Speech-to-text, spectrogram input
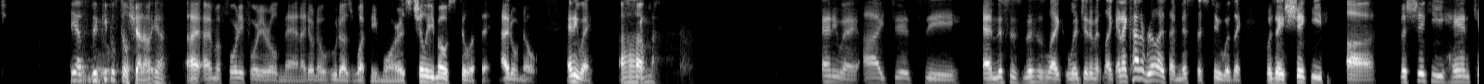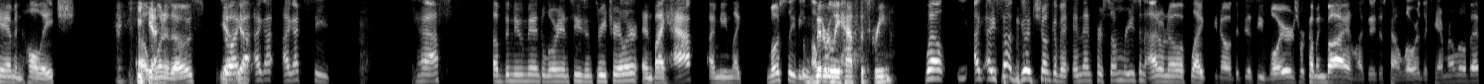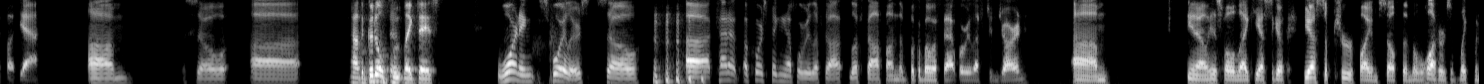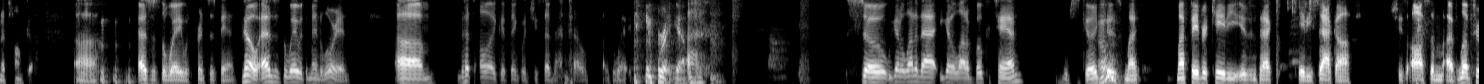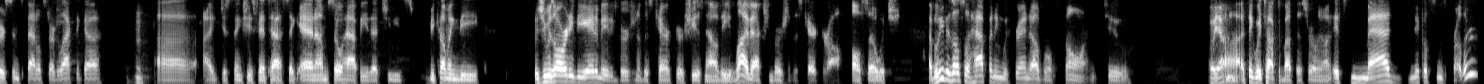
Yes, the people still shout out. Yeah. I, am a 44 year old man. I don't know who does what anymore. Is Chili Mo still a thing? I don't know. Anyway, um, anyway, I did see, and this is this is like legitimate. Like, and I kind of realized I missed this too. Was a was a shaky, uh, the shaky hand cam in Hall H, uh, yes. one of those. So yeah, I yeah. got I got I got to see half of the new Mandalorian season three trailer, and by half I mean like mostly the literally upper. half the screen. Well, I, I, saw a good chunk of it, and then for some reason I don't know if like you know the Disney lawyers were coming by and like they just kind of lowered the camera a little bit, but yeah. Um, so uh, uh the good old bootleg days. Warning, spoilers. So uh, kind of, of course, picking up where we left off, left off on the Book of Boba Fett, where we left Din Djarin. Um, you know, his whole like he has to go, he has to purify himself in the waters of Lake Minnetonka, uh, as is the way with Princess Band. No, as is the way with the Mandalorian. Um, that's all I could think when she said that, though. By the way, right? Yeah. Uh, so we got a lot of that. You got a lot of Bo Katan, which is good because oh. my my favorite Katee is in fact Katee Sackhoff. She's awesome. I've loved her since Battlestar Galactica. Mm-hmm. Uh, I just think she's fantastic, and I'm so happy that she's becoming the. She was already the animated version of this character. She is now the live action version of this character, also, which I believe is also happening with Grand Admiral Thrawn too. Oh yeah, uh, I think we talked about this early on. It's Mad Mikkelsen's brother.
